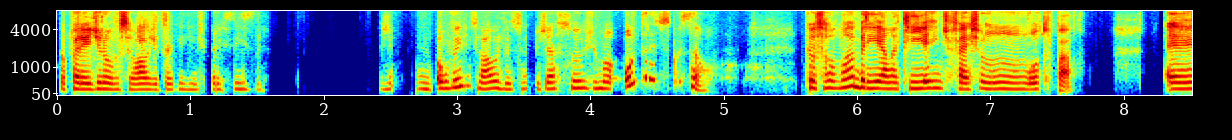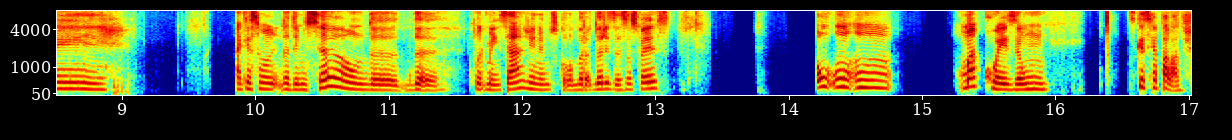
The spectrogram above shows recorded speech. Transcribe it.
Eu parei de novo o seu áudio porque a gente precisa. Ouvindo esse áudio já surge uma outra discussão. Que eu só vou abrir ela aqui e a gente fecha num outro papo. É... A questão da demissão, da, da... por mensagem, né, dos colaboradores, essas coisas. Um, um, uma coisa, um, esqueci a palavra,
